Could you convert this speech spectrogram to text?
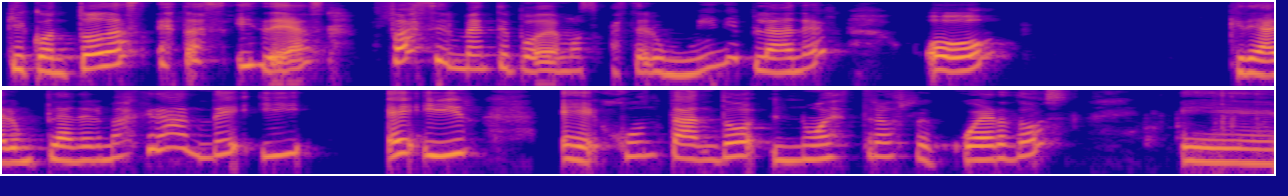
que con todas estas ideas fácilmente podemos hacer un mini planner o crear un planner más grande y, e ir eh, juntando nuestros recuerdos eh,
